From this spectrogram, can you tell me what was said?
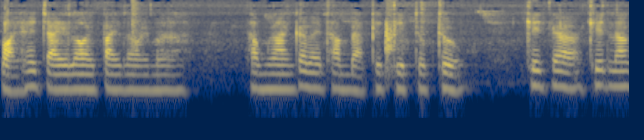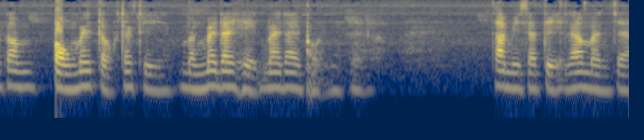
ปล่อยให้ใจลอยไปลอยมาทำงานก็เลยทำแบบผิดผิดถูกถูกคิดก็คิดแล้วก็ปรงไม่ตกทักที มันไม่ได้เหตุไม่ได้ผล ถ้ามีสติแล้วมันจะ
